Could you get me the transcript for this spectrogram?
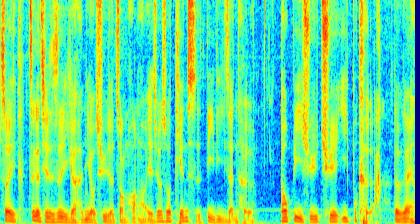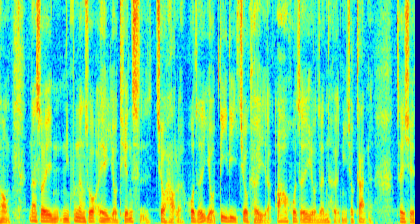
所以这个其实是一个很有趣的状况哈，也就是说，天时地利人和都必须缺一不可啊，对不对哈？那所以你不能说，哎，有天时就好了，或者是有地利就可以了啊，或者是有人和你就干了，这些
